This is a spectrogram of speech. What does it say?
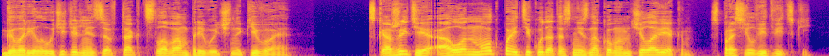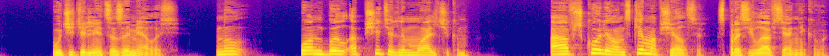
говорила учительница в такт словам, привычно кивая. «Скажите, а он мог пойти куда-то с незнакомым человеком?» – спросил Ветвицкий. Учительница замялась. «Ну, он был общительным мальчиком. А в школе он с кем общался? спросила Овсянникова.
